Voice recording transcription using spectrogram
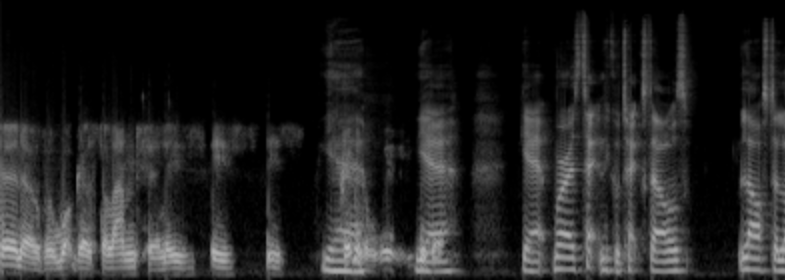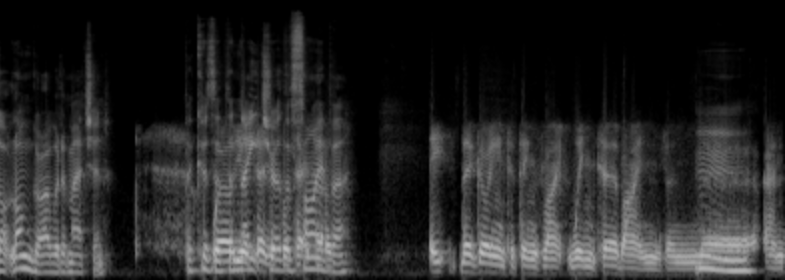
turnover and what goes to landfill is is is yeah. criminal, really. Yeah, yeah. Whereas technical textiles last a lot longer, I would imagine, because well, of the nature of the fibre. they're going into things like wind turbines and mm. uh, and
